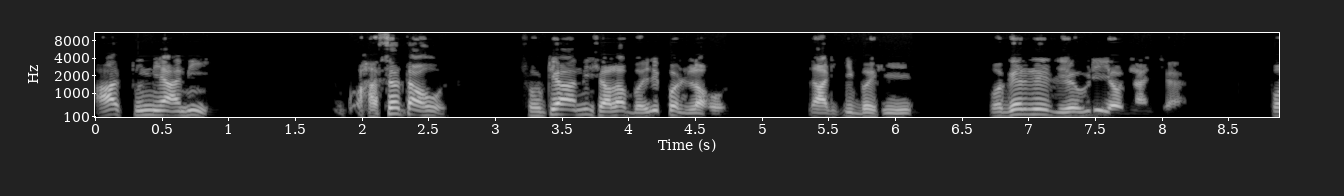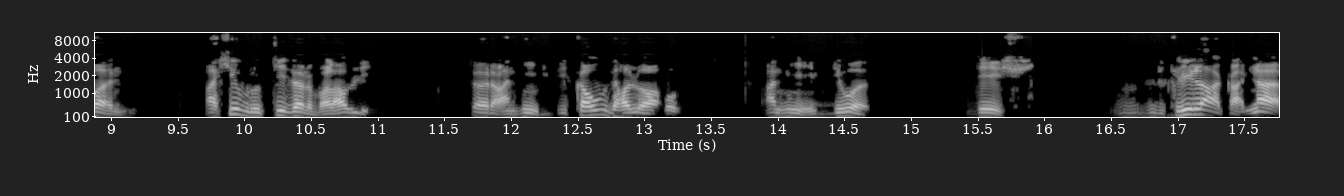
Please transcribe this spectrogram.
आज तुम्ही आम्ही हसत आहोत. छोट्या आम्ही शाला बळी पडलो आहोत. लाडकी बहीण वगैरे एवढी योजनांच्या. पण अशी वृत्ती जर बळावली तर आम्ही विकाऊ झालो आहोत. आम्ही एक दिवस देश विक्रीला काढणार.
